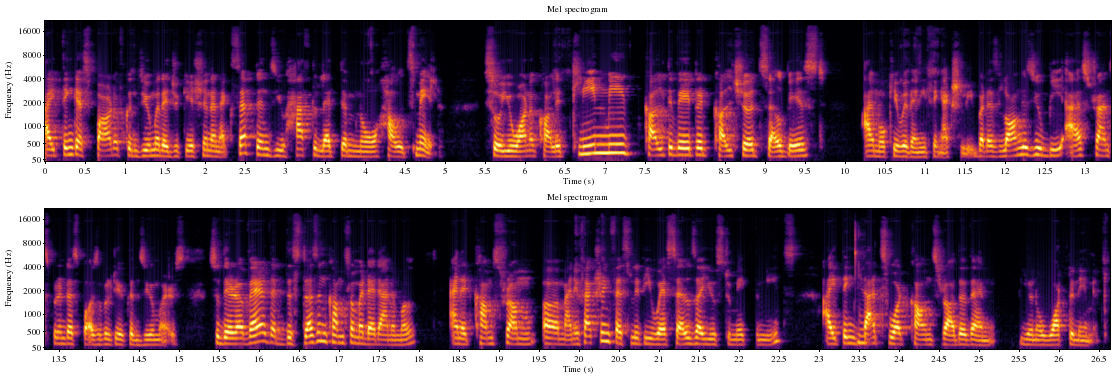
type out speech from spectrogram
yeah. I think as part of consumer education and acceptance, you have to let them know how it's made. So you want to call it clean meat, cultivated, cultured, cell based. I'm okay with anything actually. But as long as you be as transparent as possible to your consumers. So they're aware that this doesn't come from a dead animal and it comes from a manufacturing facility where cells are used to make the meats. I think yeah. that's what counts rather than, you know, what to name it.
